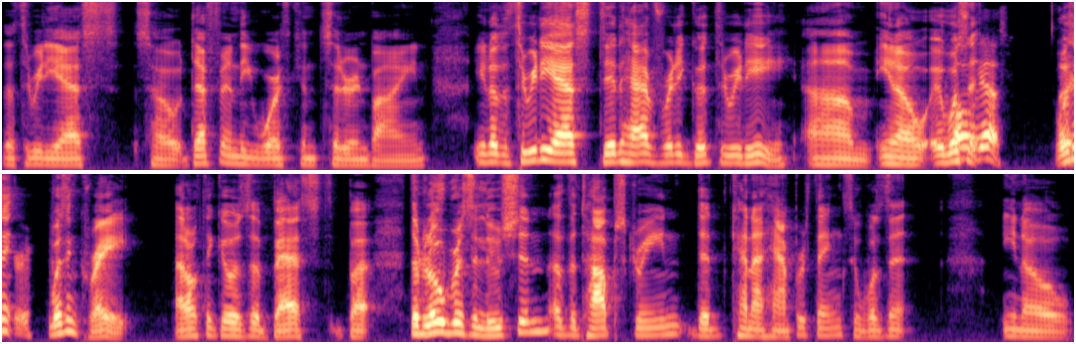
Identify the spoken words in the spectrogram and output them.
the 3DS, so definitely worth considering buying. You know, the 3DS did have really good 3D. Um, you know, it wasn't oh, yes. Wasn't wasn't great. I don't think it was the best, but the low resolution of the top screen did kind of hamper things. It wasn't, you know,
